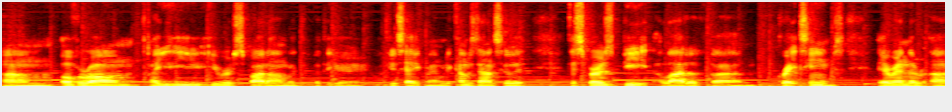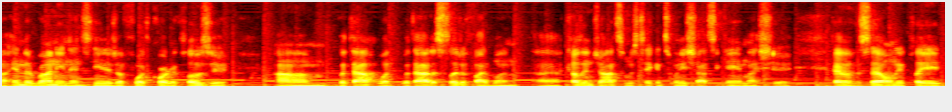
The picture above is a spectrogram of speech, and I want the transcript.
um, overall, uh, you, you, you were spot on with with your with your take, man. When it comes down to it, the Spurs beat a lot of um, great teams. They were in the uh, in the running and needed a fourth quarter closer um, without without a solidified one. Uh, Johnson was taking 20 shots a game last year. Devin Vassell only played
